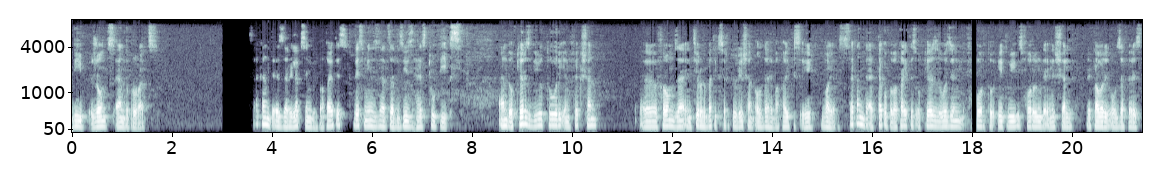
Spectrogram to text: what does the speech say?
deep jaundice and pruritus. Second is the relapsing hepatitis. This means that the disease has two peaks and occurs due to reinfection uh, from the enterohepatic circulation of the hepatitis A virus. Second, the attack of hepatitis occurs within 4 to 8 weeks following the initial recovery of the first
